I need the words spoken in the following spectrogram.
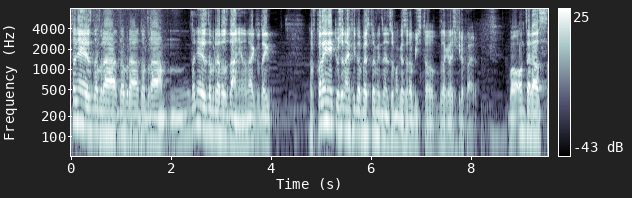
To nie jest dobra, dobra, dobra, mm, to nie jest dobre rozdanie, no tak tutaj, no w kolejnej turze na chwilę obecną jedyne co mogę zrobić to zagrać Hero Power. Bo on teraz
